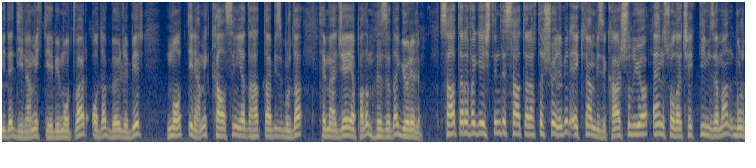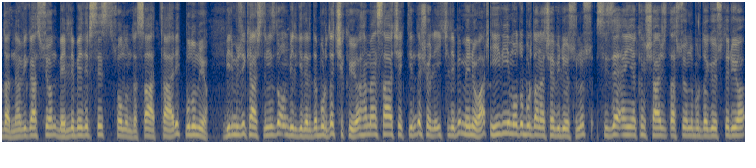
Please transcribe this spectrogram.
Bir de dinamik diye bir mod var. O da böyle bir mod dinamik kalsın ya da hatta biz burada tema C yapalım hızı da görelim. Sağ tarafa geçtiğimde sağ tarafta şöyle bir ekran bizi karşılıyor. En sola çektiğim zaman burada navigasyon belli belirsiz. Solunda saat tarih bulunuyor. Bir müzik açtığınızda onun bilgileri de burada çıkıyor. Hemen sağa çektiğimde şöyle ikili bir menü var. EV modu buradan açabiliyorsunuz. Size en yakın şarj istasyonunu burada gösteriyor.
